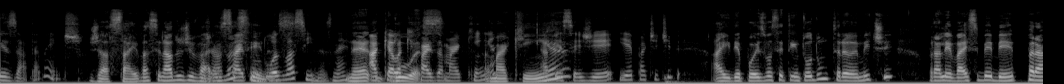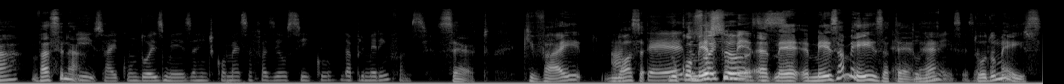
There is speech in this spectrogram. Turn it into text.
Exatamente. Já sai vacinado de várias Já sai vacinas. com duas vacinas, né? né? Aquela duas. que faz a marquinha, a marquinha, a BCG e a hepatite B. Aí depois você tem todo um trâmite para levar esse bebê para vacinar. Isso, aí com dois meses a gente começa a fazer o ciclo da primeira infância. Certo. Que vai, nossa, no começo é, é, é, mês a mês é, até, todo né? Mês, todo mês.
